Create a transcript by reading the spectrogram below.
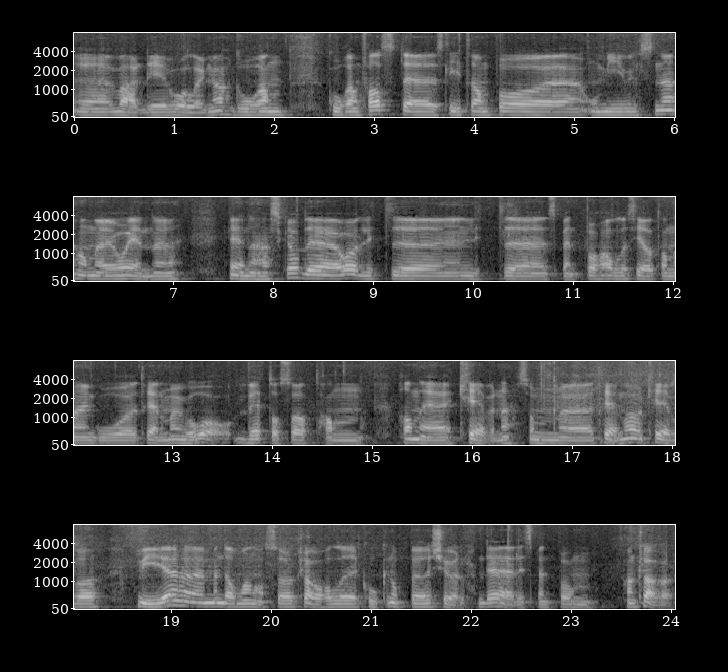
eh, være i Vålerenga? Gror han, gror han fast? Eh, sliter han på eh, omgivelsene? Han er jo ene, enehersker. Det er jo litt, eh, litt eh, spent på. Alle sier at han er en god trener, men vi vet også at han, han er krevende som eh, trener. og krever mye, eh, men da må han også klare å holde koken oppe sjøl. Det er jeg litt spent på om han klarer.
